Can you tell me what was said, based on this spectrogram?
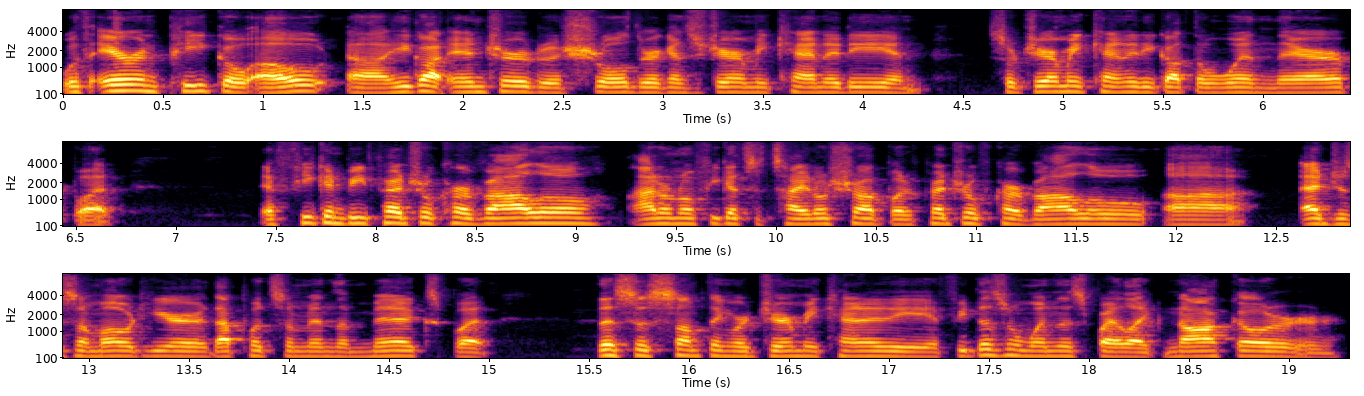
with Aaron Pico out, uh, he got injured with his shoulder against Jeremy Kennedy, and so Jeremy Kennedy got the win there. But if he can beat Pedro Carvalho, I don't know if he gets a title shot, but if Pedro Carvalho uh, edges him out here. That puts him in the mix. But this is something where Jeremy Kennedy, if he doesn't win this by like knockout or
